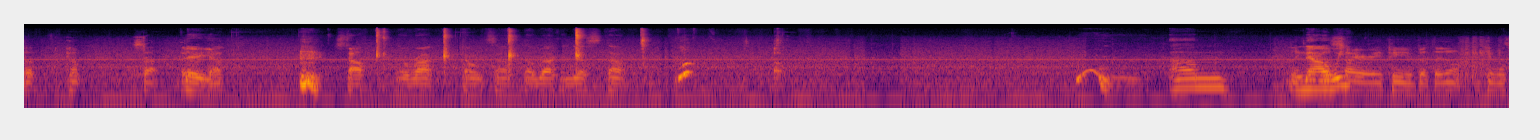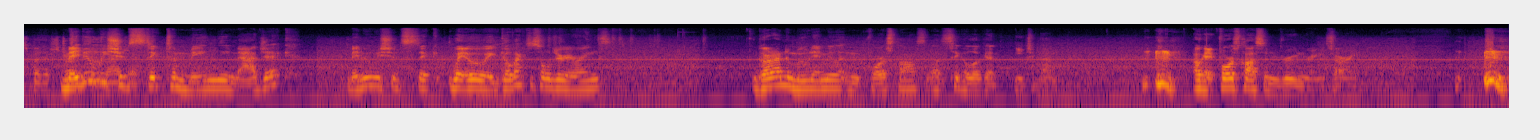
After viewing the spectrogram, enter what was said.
Oh, come. Stop. There, we you go. stop. No rock. Don't stop. No rock and just stop. Whoop. Oh. Um. They No, we- higher AP, but they don't give us better. Maybe we should stick to mainly magic. Maybe we should stick. Wait, wait, wait. Go back to soldier earrings. Go down to moon amulet and Forest Clasp. Let's take a look at each of them. okay, Forest Clasp and rune ring. Sorry.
